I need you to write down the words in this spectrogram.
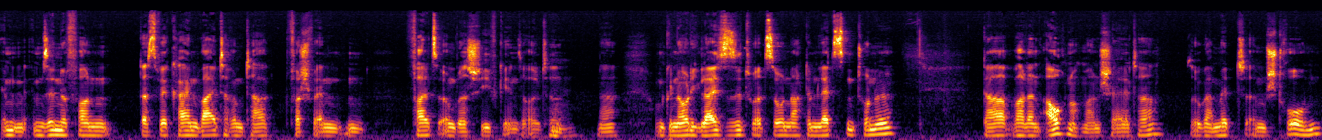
im, im Sinne von, dass wir keinen weiteren Tag verschwenden, falls irgendwas schiefgehen sollte. Mhm. Ne? Und genau die gleiche Situation nach dem letzten Tunnel. Da war dann auch nochmal ein Shelter, sogar mit ähm, Strom.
